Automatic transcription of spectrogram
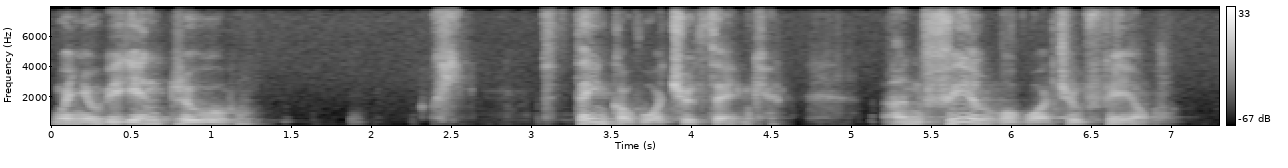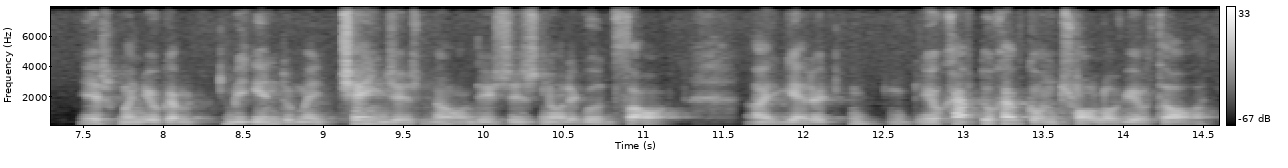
when you begin to think of what you think and feel of what you feel, is when you can begin to make changes. No, this is not a good thought. I get it. You have to have control of your thought.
